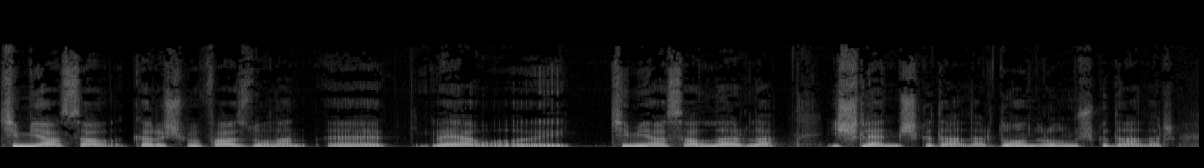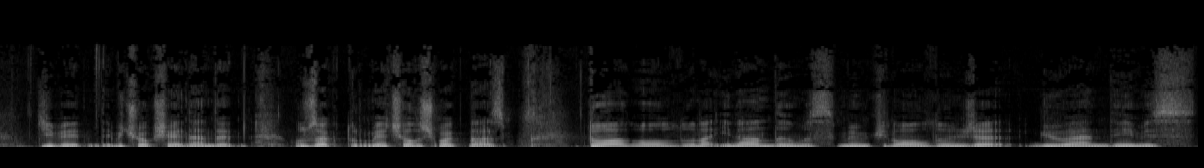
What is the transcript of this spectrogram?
kimyasal karışımı fazla olan e, veya e, kimyasallarla işlenmiş gıdalar, dondurulmuş gıdalar gibi birçok şeyden de uzak durmaya çalışmak lazım. Doğal olduğuna inandığımız, mümkün olduğunca güvendiğimiz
